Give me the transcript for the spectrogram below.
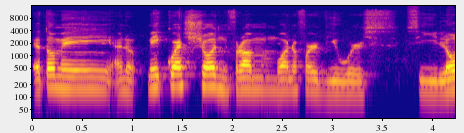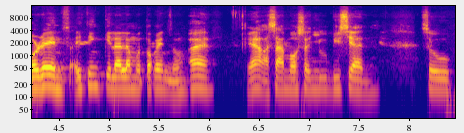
Ito may ano, may question from one of our viewers, si Lawrence. I think kilala mo to Ken, no? Ayan. Yeah, kasama ko sa newbies yan. So,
